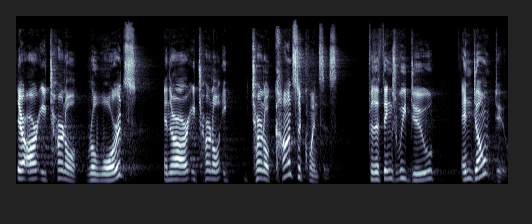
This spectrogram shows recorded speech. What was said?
There are eternal rewards and there are eternal, eternal consequences for the things we do and don't do.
